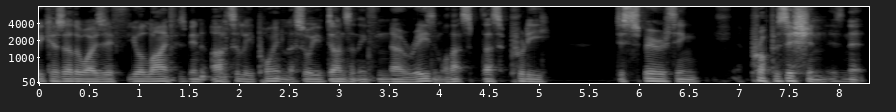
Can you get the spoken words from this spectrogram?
Because otherwise if your life has been utterly pointless or you've done something for no reason well that's that's a pretty dispiriting proposition isn't it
